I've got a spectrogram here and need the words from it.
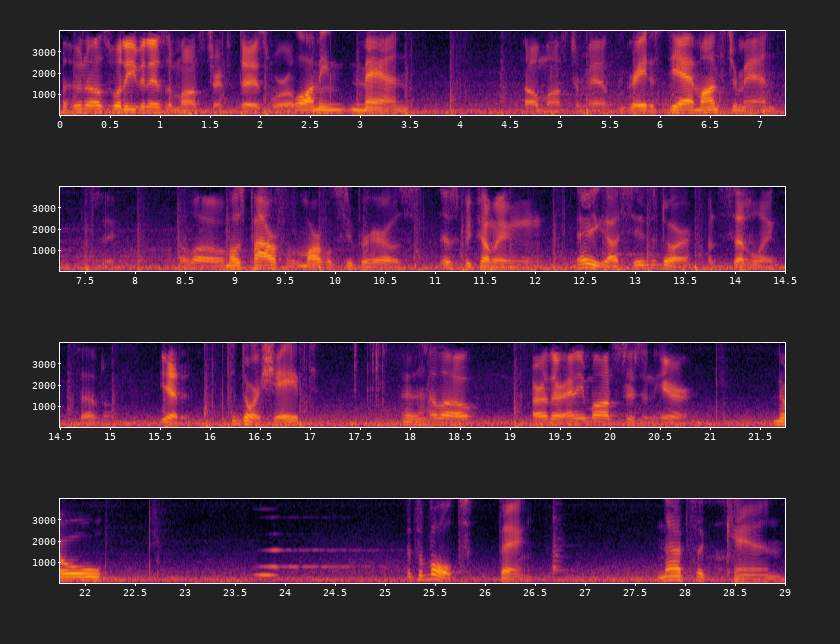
But who knows what even is a monster in today's world? Well, I mean, man, oh, Monster Man. the greatest. Yeah, Monster Man, Let's see. Hello. most powerful of Marvel superheroes. this is becoming There you go. See, it's a door. unsettling. Is that a door? Yeah, it is. It's a door shaped. Uh, Hello. Are there any monsters in here? no. That's a vault thing. And that's a can.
